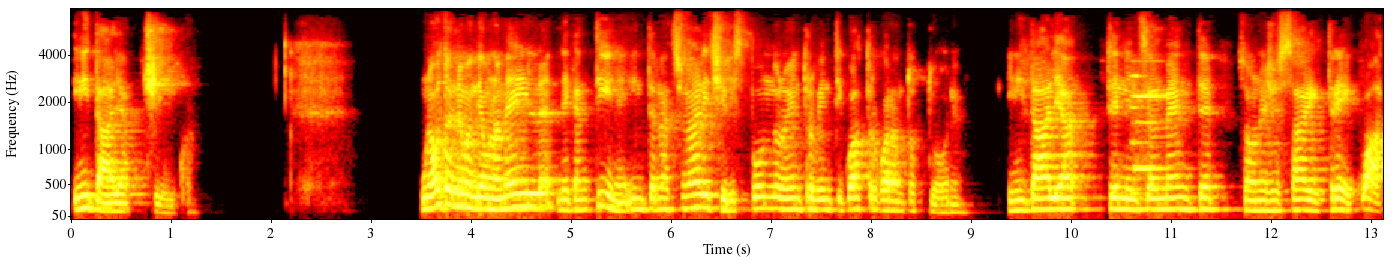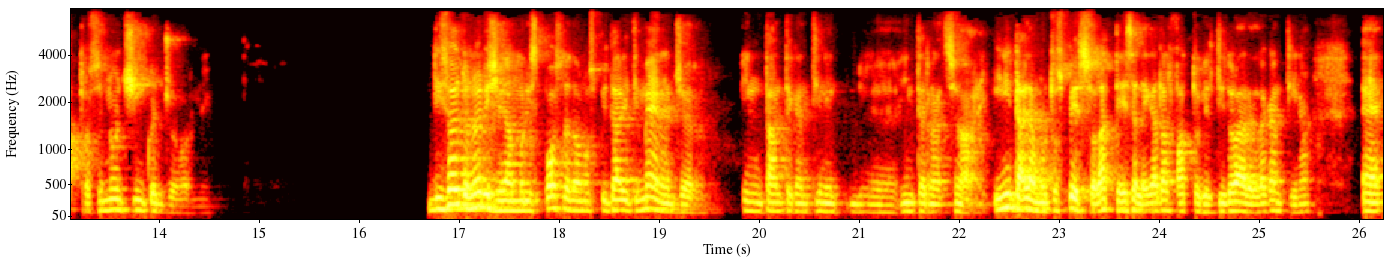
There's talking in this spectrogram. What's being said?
In Italia 5. Una volta che noi mandiamo una mail, le cantine internazionali ci rispondono entro 24-48 ore. In Italia tendenzialmente sono necessari 3, 4, se non 5 giorni. Di solito noi riceviamo risposta da un hospitality manager in tante cantine eh, internazionali. In Italia molto spesso l'attesa è legata al fatto che il titolare della cantina è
